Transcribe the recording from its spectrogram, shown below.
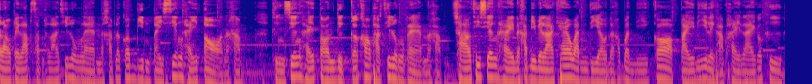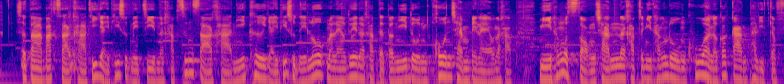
เราไปรับสัมภาระที่โรงแรมนะครับ แล้วก็บินไปเซี่ยงไฮ้ต่อนะครับ ถึงเซี่ยงไฮ้ตอนดึกก็เข้าพักที่โรงแรมนะครับ เช้าที่เซี่ยงไฮ้นะครับ มีเวลาแค่วันเดียวนะครับ วันนี้ก็ไปนี่เลยครับไฮไลท์ก็คือสตาร์บัคสาขาที่ใหญ่ที่สุดในจีนนะครับ ซึ่งสาขานี้เคยใหญ่ที่สุดในโลกมาแล้วด้วยนะครับ แต่ตอนนี้โดนโค่นแชมป์ไปแล้วนะครับ มีทั้งหมด 2 ชั้นนะครับ จะมีทั้งโรงคั่วแล้วก็การผลิตกาแฟ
